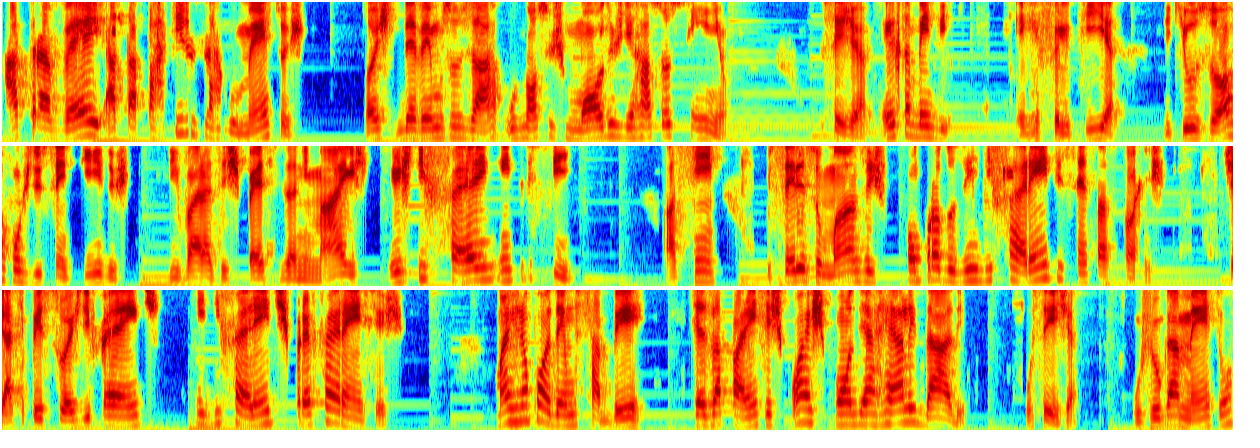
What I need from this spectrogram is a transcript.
através, a partir dos argumentos, nós devemos usar os nossos modos de raciocínio. Ou seja, ele também de, ele refletia de que os órgãos dos sentidos de várias espécies animais eles diferem entre si. Assim, os seres humanos vão produzir diferentes sensações, já que pessoas diferentes têm diferentes preferências. Mas não podemos saber se as aparências correspondem à realidade, ou seja, o julgamento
